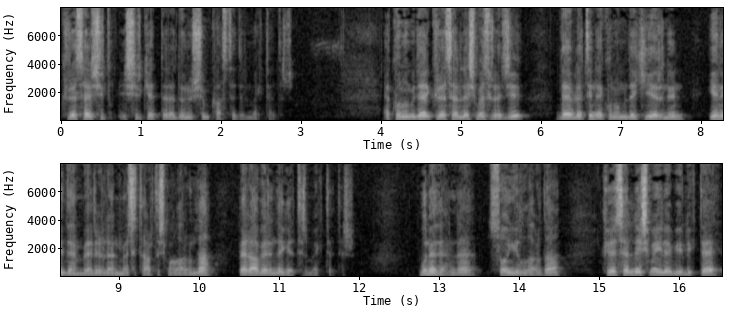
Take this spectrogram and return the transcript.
küresel şirketlere dönüşüm kastedilmektedir. Ekonomide küreselleşme süreci devletin ekonomideki yerinin yeniden belirlenmesi tartışmalarında beraberinde getirmektedir. Bu nedenle son yıllarda küreselleşme ile birlikte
